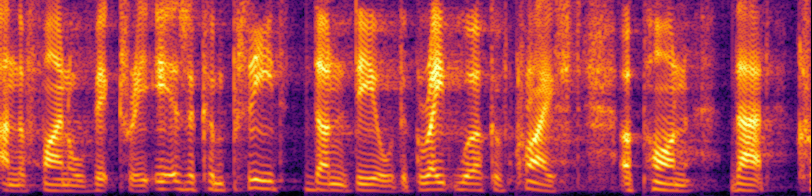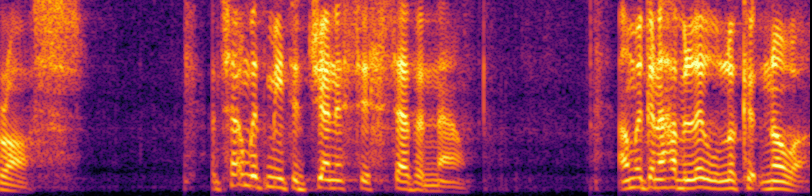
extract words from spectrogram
and the final victory. It is a complete done deal, the great work of Christ upon that cross. And turn with me to Genesis 7 now. And we're going to have a little look at Noah.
